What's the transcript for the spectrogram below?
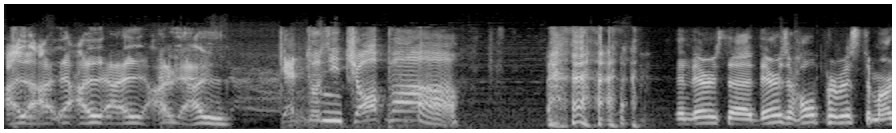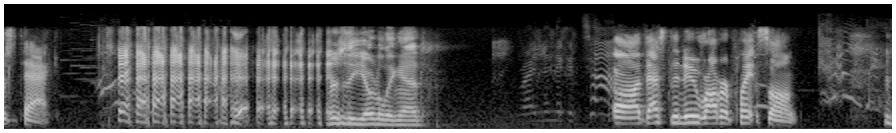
I, I, I, I, I, Get to the chopper. And there's the there's a whole premise to Mars Attack. Where's the yodeling at? Uh, that's the new Robert Plant song.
